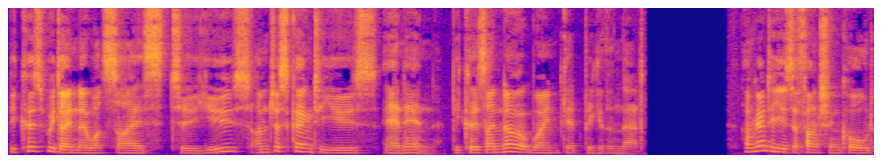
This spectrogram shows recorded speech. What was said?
because we don't know what size to use I'm just going to use nn because I know it won't get bigger than that. I'm going to use a function called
